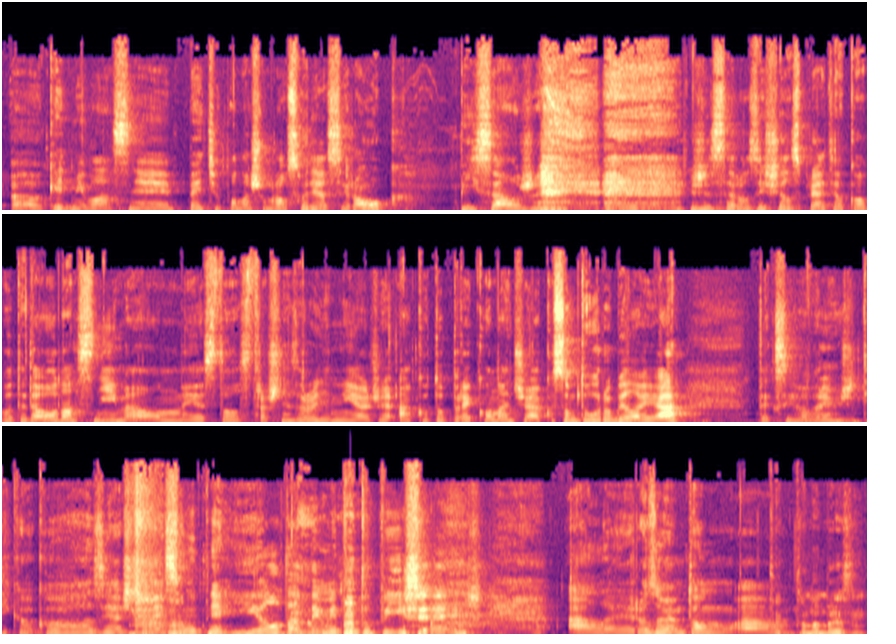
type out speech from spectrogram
Uh, keď mi vlastne Peťo po našom rozchode asi rok písal, že, že sa rozišiel s priateľkou, alebo teda ona s ním a on je z toho strašne zrodený a že ako to prekonať, že ako som to urobila ja, tak si hovorím, že ty kokos, ja ešte nejsem úplne healed a ty mi to tu píšeš. Ale rozumiem tomu. A... Tak to ma brzí.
